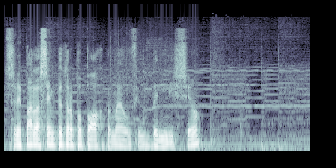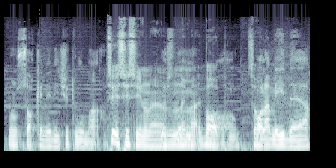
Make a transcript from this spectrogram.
Se ne parla sempre troppo poco, per me è un film bellissimo. Non so che ne dici tu, ma. Sì, sì, sì, non è, non è mai... Boh, po', un po' insomma, la mia idea.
